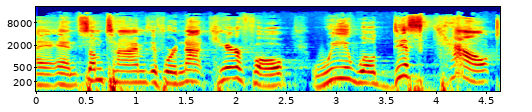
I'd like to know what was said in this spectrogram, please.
and sometimes if we're not careful, we will discount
